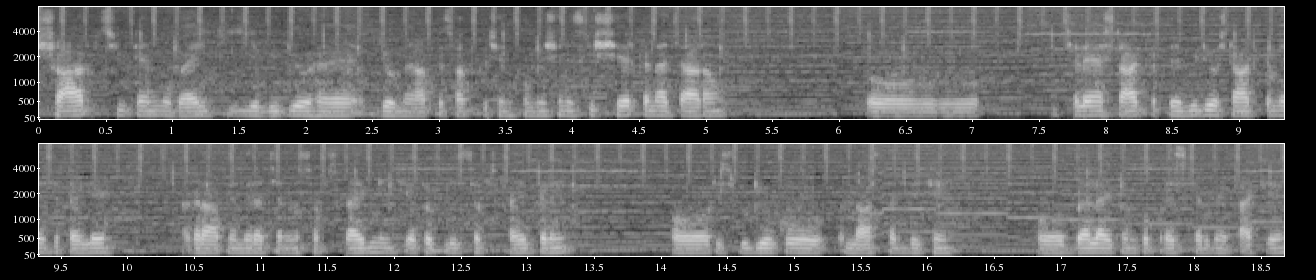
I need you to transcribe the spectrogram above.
शार्प सी टेन मोबाइल की ये वीडियो है, जो मैं आपके साथ कुछ इन्फॉर्मेशन इसकी शेयर करना चाह रहा हूँ। तो चले स्टार्ट करते हैं। वीडियो स्टार्ट करने से पहले, अगर आपने मेरा चैनल सब्सक्राइब नहीं किया तो प्लीज़ सब्सक्राइब करें और इस वीडियो को लास्ट तक देखें और बेल आइकन को प्रेस कर दें ताकि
